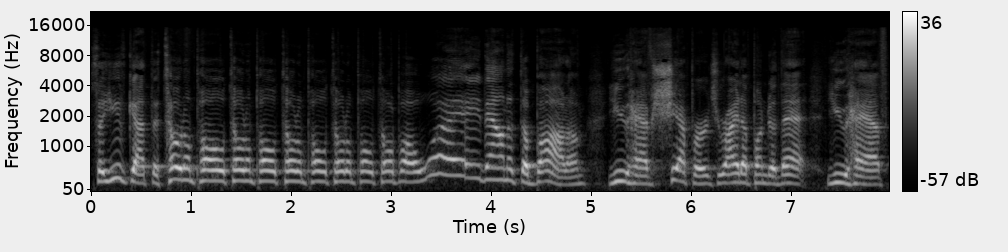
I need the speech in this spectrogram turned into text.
So you've got the totem pole, totem pole, totem pole, totem pole, totem pole. Way down at the bottom, you have shepherds. Right up under that, you have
